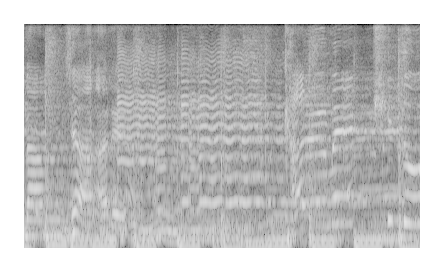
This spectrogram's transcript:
남자는 가름에 피도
